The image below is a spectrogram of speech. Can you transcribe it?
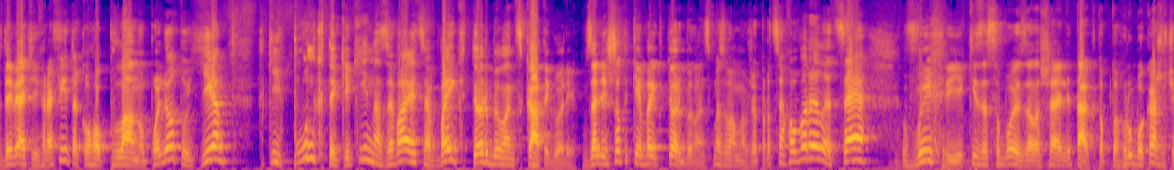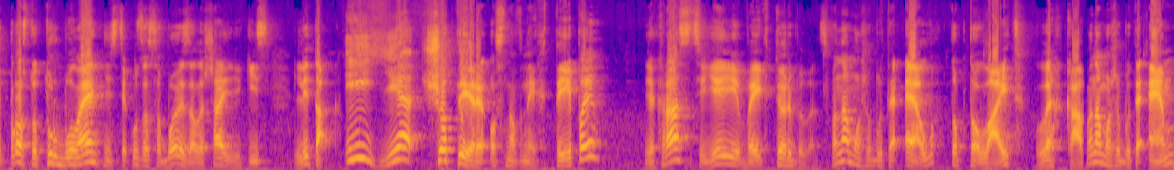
В дев'ятій графі такого плану польоту є такий пунктик, який називається Wake Turbulence Category. Взагалі, що таке Wake Turbulence? Ми з вами вже про це говорили. Це вихрі, які за собою залишає літак. Тобто, грубо кажучи, просто турбулентність, яку за собою залишає якийсь літак. І є чотири основних типи якраз цієї Wake Turbulence. Вона може бути L, тобто light, легка. Вона може бути M,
